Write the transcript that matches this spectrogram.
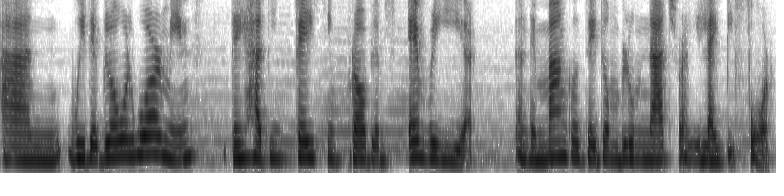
And with the global warming, they have been facing problems every year. And the mangoes, they don't bloom naturally like before.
